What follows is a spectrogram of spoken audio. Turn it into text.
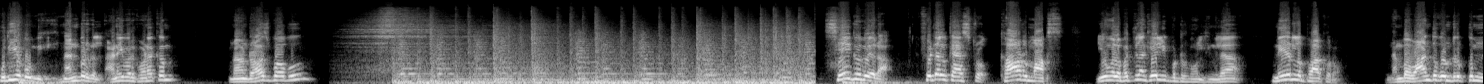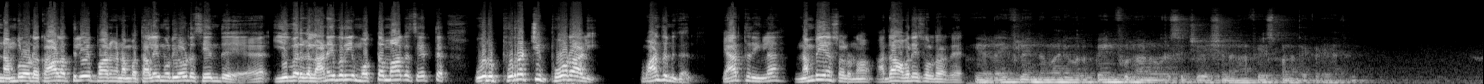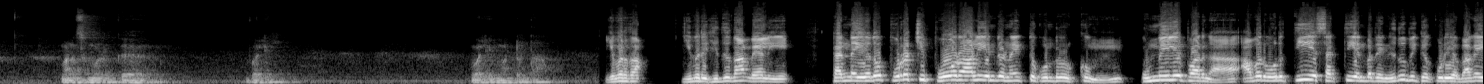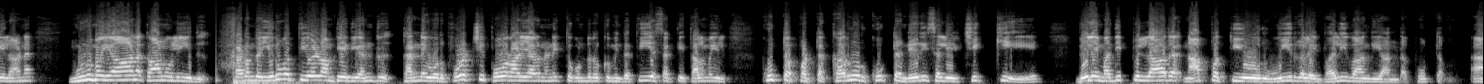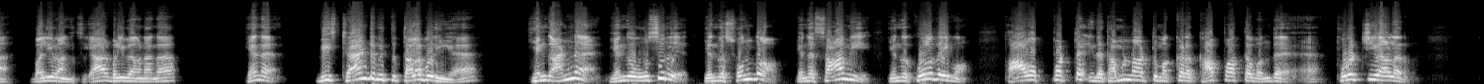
புதிய பூமி. நண்பர்கள் அனைவருக்கும் வணக்கம். நான் Rajbabu. Che Guevara Fidel Castro Karl Marx இவங்கள பத்திலாம் கேள்விப்பட்டிருப்போம் இல்லைங்களா? நேர்ல பாக்குறோம் நம்ம வாழ்ந்து கொண்டிருக்கும் நம்மளோட காலத்திலேயே பாருங்க நம்ம தலைமுறையோடு சேர்ந்து இவர்கள் அனைவரையும் மொத்தமாக சேர்த்த ஒரு புரட்சி போராளி வாழ்ந்துருக்காரு யார் தெரியுங்களா? நம்ம ஏன் சொல்லணும்? அதான் அவரே சொல்றாரு. என் லைஃப்ல இந்த மாதிரி ஒரு பெயின்ஃபுல்லான ஒரு சுச்சுவேஷனை நான் ஃபேஸ் பண்ணதே கிடையாது. மனசு முழுக்க வலி. வலி மட்டும்தான். இவர்தான். இவருக்கு இதுதான் வேலையே. தன்னை ஏதோ புரட்சி போராளி என்று நினைத்துக் கொண்டிருக்கும் உண்மையிலே பாருங்க அவர் ஒரு தீய சக்தி என்பதை நிரூபிக்கக்கூடிய வகையிலான முழுமையான காணொலி இது. கடந்த இருபத்தி ஏழாம் தேதி அன்று தன்னை ஒரு புரட்சி போராளியாக நினைத்துக் கொண்டிருக்கும் இந்த தீய சக்தி தலைமையில் கூட்டப்பட்ட கரூர் கூட்ட நெரிசலில் சிக்கி விலை மதிப்பில்லாத நாற்பத்தி ஓரு உயிர்களை பலி வாங்கிய அந்த கூட்டம். ஆஹ் பலி வாங்குச்சு. யார் பலி வாங்கினாங்க? ஏங்க வி ஸ்டாண்ட் வித் தளபதிங்க. எங்க அண்ணன் எங்க உசுரு எங்க சொந்தம் எங்க சாமி எங்க குலதெய்வம் பாவப்பட்ட இந்த தமிழ்நாட்டு மக்களை காப்பாத்த வந்த புரட்சியாளர்.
